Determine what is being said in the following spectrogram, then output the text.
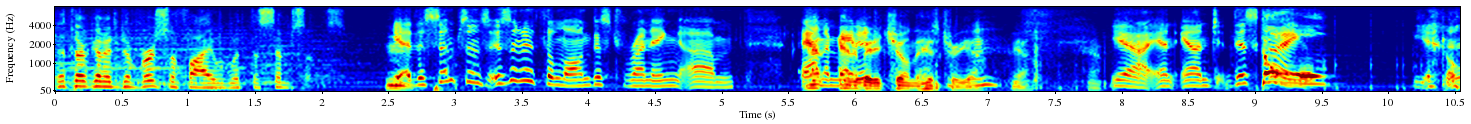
that they're going to diversify with the Simpsons. Yeah, The Simpsons isn't it the longest running um, An- animated? animated show in the history. Yeah, Mhm. yeah, yeah. Yeah, and and this guy. Yeah.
